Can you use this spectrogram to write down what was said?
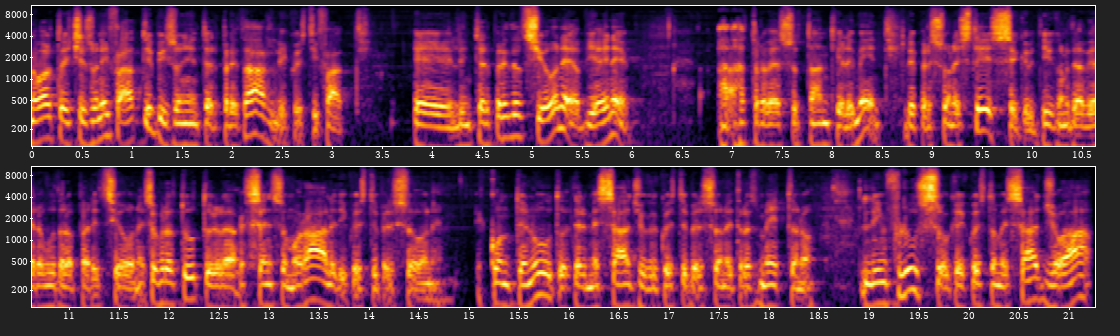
Una volta che ci sono i fatti bisogna interpretarli questi fatti. E l'interpretazione avviene attraverso tanti elementi, le persone stesse che dicono di aver avuto l'apparizione, soprattutto il senso morale di queste persone. Contenuto del messaggio che queste persone trasmettono, l'influsso che questo messaggio ha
